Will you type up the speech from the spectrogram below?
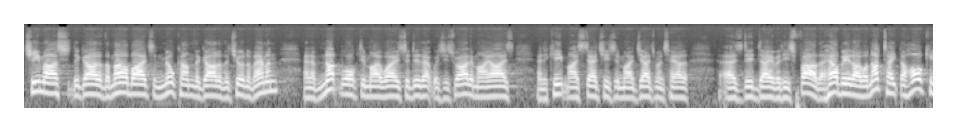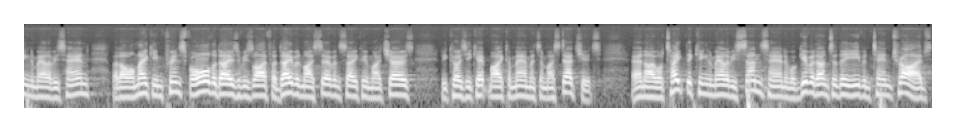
Chemosh, the god of the Moabites, and Milcom, the god of the children of Ammon, and have not walked in my ways to do that which is right in my eyes, and to keep my statutes and my judgments, how as did David his father. Howbeit I will not take the whole kingdom out of his hand, but I will make him prince for all the days of his life, for David my servant's sake, whom I chose, because he kept my commandments and my statutes. And I will take the kingdom out of his son's hand, and will give it unto thee, even ten tribes.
